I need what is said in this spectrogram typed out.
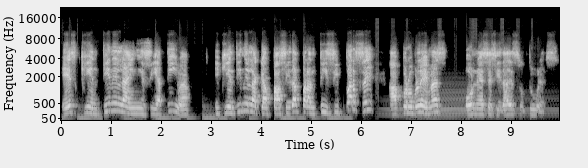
Es quien tiene la iniciativa y quien tiene la capacidad para anticiparse a problemas o necesidades futuras.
